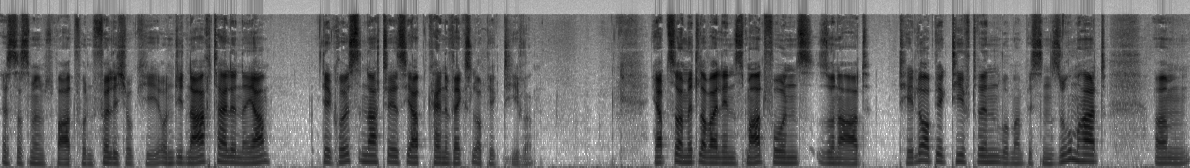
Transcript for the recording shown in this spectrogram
ist das mit dem Smartphone völlig okay. Und die Nachteile, naja, der größte Nachteil ist, ihr habt keine Wechselobjektive. Ihr habt zwar mittlerweile in Smartphones so eine Art Teleobjektiv drin, wo man ein bisschen Zoom hat. Ähm,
